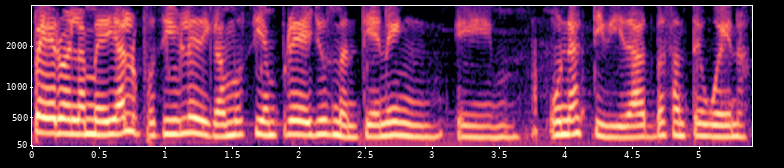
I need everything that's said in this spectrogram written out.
pero en la medida de lo posible, digamos, siempre ellos mantienen em, una actividad bastante buena,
